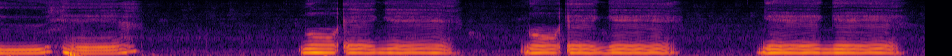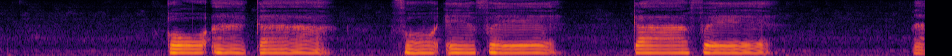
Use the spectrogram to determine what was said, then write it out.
ถือแห งอแอแง งอแอแง แงแง กออากา ฟอแอแฟ กาแฟนะ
